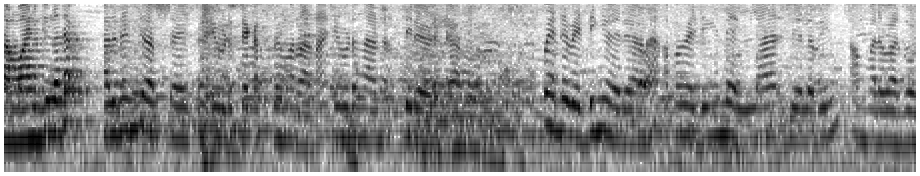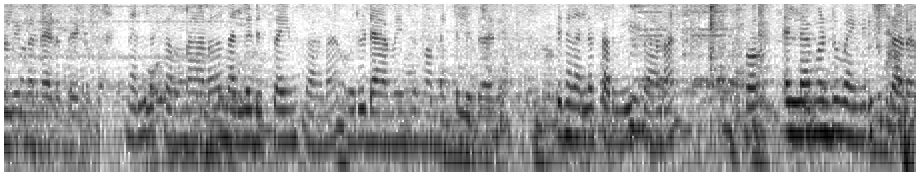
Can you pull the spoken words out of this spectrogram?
സമ്മാനിക്കുന്നത്. പതിനഞ്ച് വർഷമായിട്ട് ഇവിടുത്തെ കസ്റ്റമറാണ് ഇവിടെ നിന്നാണ് സ്ഥിരം എടുക്കാറുള്ളത് ഇപ്പോൾ എന്റെ വെഡിങ് വരെയാണ്. അപ്പോൾ വെഡിങ്ങിന്റെ എല്ലാ ജ്വല്ലറിയും മലബാർ ഗോൾഡിൽ തന്നെ എടുത്തേക്കുന്നത്. നല്ല സ്വർണമാണ് നല്ല ഡിസൈൻസ് ആണ്. ഒരു ഡാമേജും വന്നിട്ടില്ല ഇതുവരെ. പിന്നെ നല്ല സർവീസാണ് അപ്പോൾ എല്ലാം കൊണ്ടും ഭയങ്കര ഇഷ്ടമാണ്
